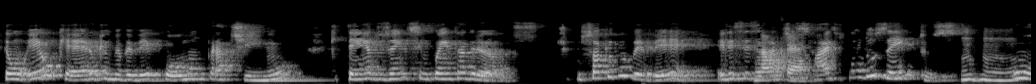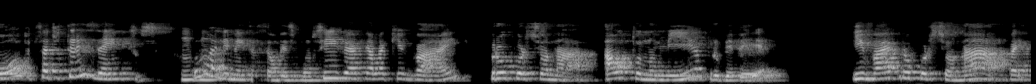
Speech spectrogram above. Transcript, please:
Então, eu quero que o meu bebê coma um pratinho que tenha 250 gramas. Tipo, só que o meu bebê, ele se satisfaz com 200. Uhum. O outro precisa de 300. Uhum. Uma alimentação responsiva é aquela que vai proporcionar autonomia para o bebê e vai proporcionar, vai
